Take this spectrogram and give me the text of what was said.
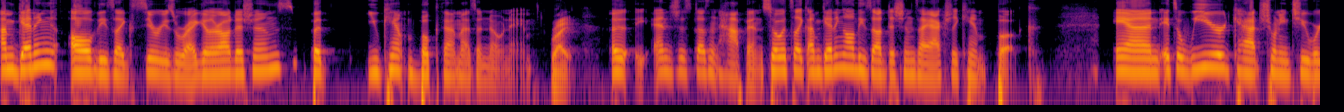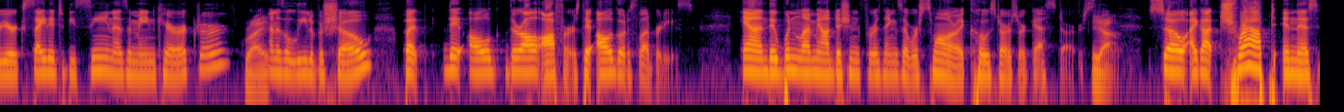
I'm getting all of these like series regular auditions, but you can't book them as a no name. Right. Uh, and it just doesn't happen. So it's like I'm getting all these auditions I actually can't book. And it's a weird catch 22 where you're excited to be seen as a main character Right. and as a lead of a show, but they all they're all offers. They all go to celebrities. And they wouldn't let me audition for things that were smaller like co-stars or guest stars. Yeah. So I got trapped in this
